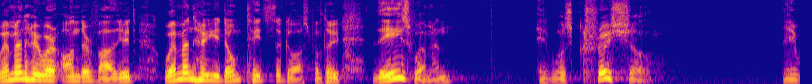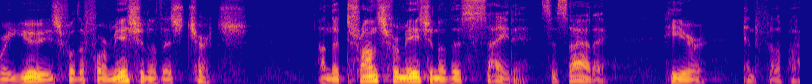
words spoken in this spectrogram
Women who were undervalued, women who you don't teach the gospel to. These women, it was crucial they were used for the formation of this church and the transformation of this society, society here in Philippi.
